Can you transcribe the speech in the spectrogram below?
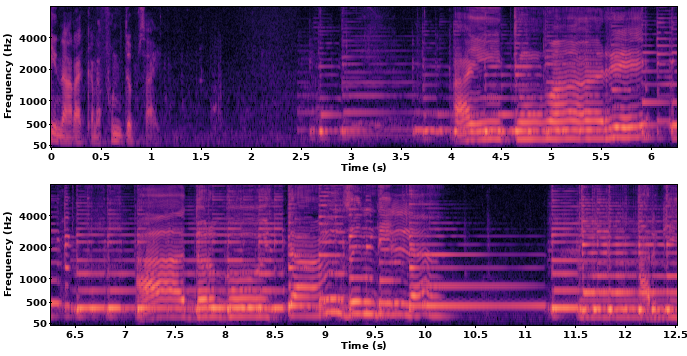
ই নারা কেনা শুনতে চাই। আই তোমারে আদর গইতাম জিন্দিল্লা আর কি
